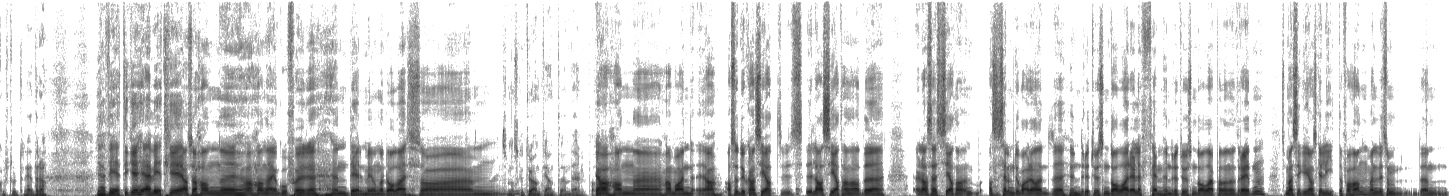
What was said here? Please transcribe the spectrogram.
Hvor stor trader da? Jeg vet ikke. Jeg vet ikke. Altså, han, øh, han er jo god for øh, en del millioner dollar, så um, Så man skulle tro han tjente en del. Ja, han, øh, han var en Ja, altså du kan si at La oss si at han hadde La oss si at han altså Selv om du bare hadde 100 000 dollar eller 500 000 dollar på denne traden, som er sikkert ganske lite for han, men liksom den,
